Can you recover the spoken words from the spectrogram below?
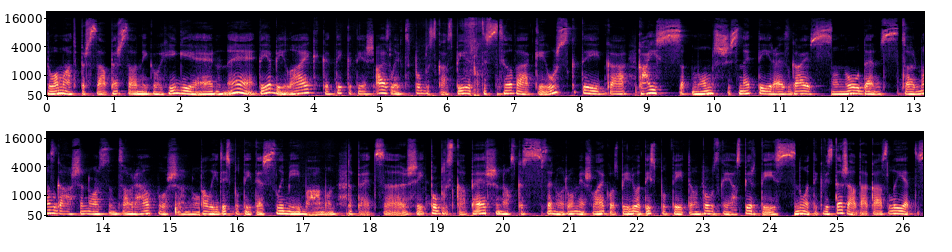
domāt par savu personīgo higiēnu. Nē, tie bija laiki, kad tika tieši aizliegtas publiskās pirtis. Cilvēki uzskatīja, ka gaisa mums šis netīrais gaiss gaiss un ūdens caur mazgāšanos un caur elpošanu palīdz izplatīties slimībām. Tāpēc eh, šī publiskā pēršanās, kas seno romiešu laikos bija ļoti izplatīta un publiskajās pirtīs notika visdažādākās lietas,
